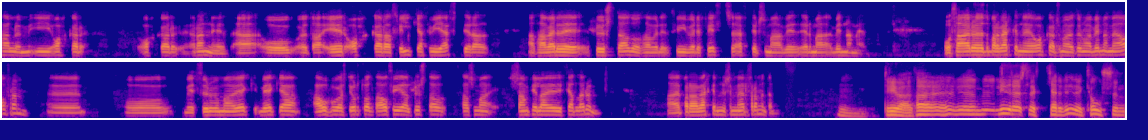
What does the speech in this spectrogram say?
tala um í okkar, okkar rannið og auðvitað er okkar að fylgja því eftir að, að það verði hlustað og verði, því verði fylgt eftir sem við erum að vinna með og það eru þetta bara verkefni okkar sem við þurfum að vinna með áfram uh, og við þurfum að vek, vekja áhuga stjórnvald á því að hlusta á það sem samfélagið fjallar um. Það er bara verkefni sem er framöndan. Hmm. Drífa, það er líðræðislegt kerfi, við kjósum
